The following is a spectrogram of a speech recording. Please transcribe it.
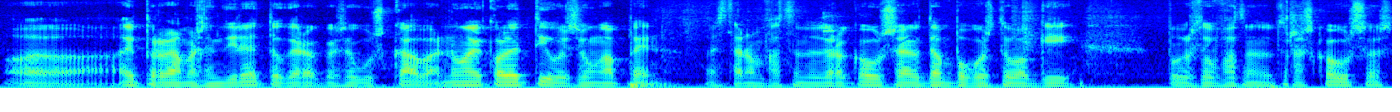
uh, hai programas en directo, que era o que se buscaba, non hai colectivos, é unha pena, estarán facendo outra cousa, eu tampouco estou aquí porque estou facendo outras cousas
